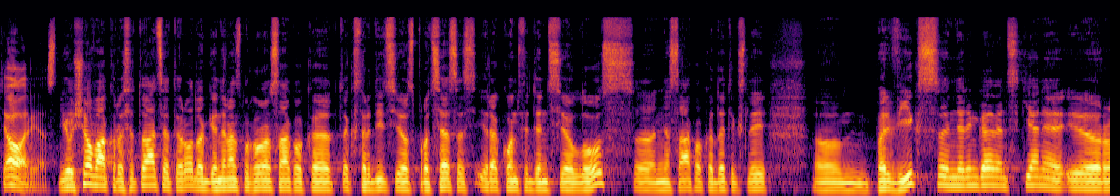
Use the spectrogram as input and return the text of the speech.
teorijas. Jau šio vakaro situacija, tai rodo, generalinis prokuroras sako, kad ekstradicijos procesas yra konfidencialus, nesako, kada tiksliai um, parvyks neringa Venskienė ir,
